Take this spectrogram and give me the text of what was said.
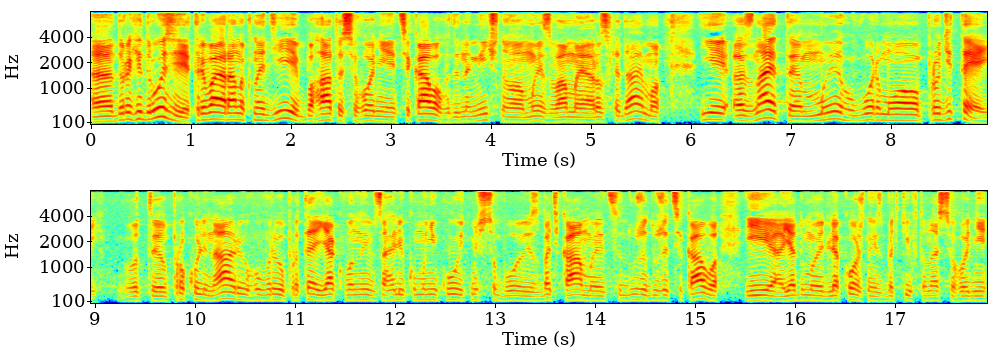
Е, Дорогі друзі, триває ранок надії. Багато сьогодні цікавого, динамічного. Ми з вами розглядаємо. І е, знаєте, ми говоримо про дітей. От е, про кулінарію говорив, про те, як вони взагалі комунікують між собою з батьками. Це дуже дуже цікаво. І я думаю, для кожного з батьків, хто нас сьогодні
